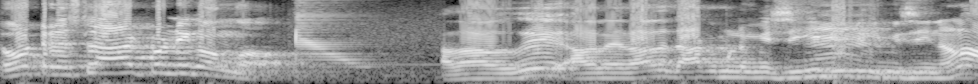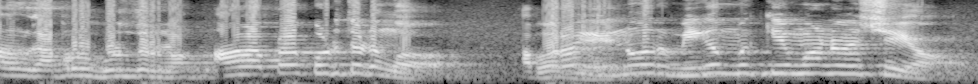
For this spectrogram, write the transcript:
ஓட்டர் லிஸ்ட்டில் ஆட் பண்ணிக்கோங்க. அதாவது அதுல ஏதாவது டாக்குமெண்ட் மிஸ்ஸிங் டீட்டெயில் மிஸ்ஸிங்னாலும் அவங்க அப்புறம் கொடுத்துடணும். அவங்க அப்புறம் கொடுத்துடுங்க. அப்புறம். இன்னொரு மிக முக்கியமான விஷயம்.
